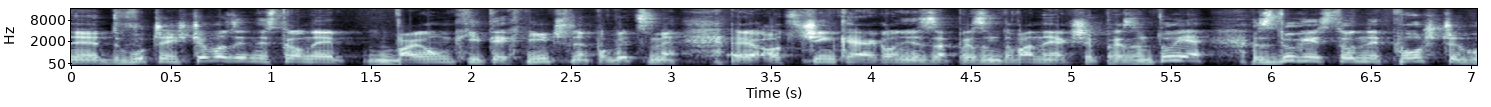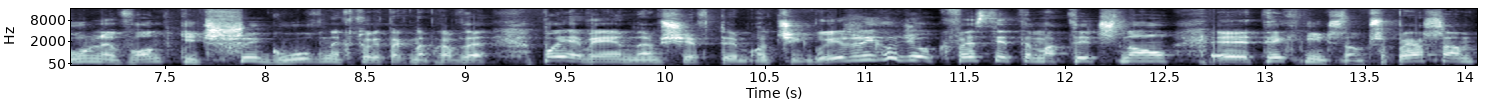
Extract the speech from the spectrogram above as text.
e, dwuczęściowo. Z jednej strony warunki techniczne, powiedzmy, e, odcinka, jak on jest zaprezentowany, jak się prezentuje. Z drugiej strony poszczególne wątki, trzy główne, które tak naprawdę pojawiają nam się w tym odcinku. Jeżeli chodzi o kwestię tematyczną, techniczną, przepraszam,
